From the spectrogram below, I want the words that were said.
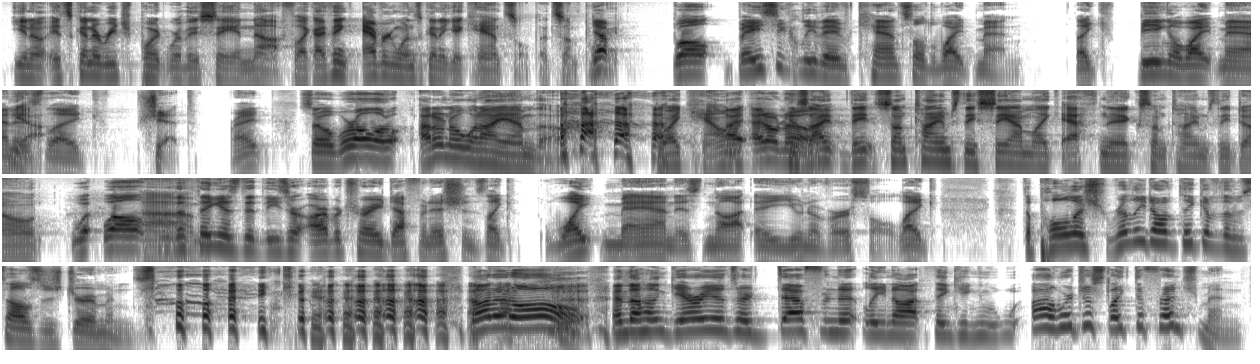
you know, it's going to reach a point where they say enough. Like I think everyone's going to get canceled at some point. Yep. Well, basically, they've canceled white men. Like being a white man Yeah. is like shit. right? So we're all I don't know what I am though. Do I count? I- I don't know. Because I they sometimes they say I'm like ethnic, sometimes they don't. w- well. the Um, thing is that these are arbitrary definitions. Like white man is not a universal. Like the Polish really don't think of themselves as Germans, Like, not at all. And the Hungarians are definitely not thinking, "Oh, we're just like the Frenchmen."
